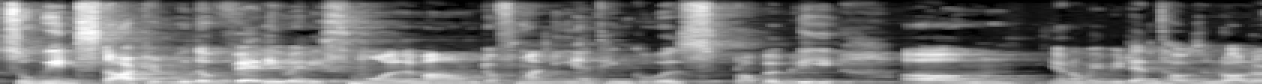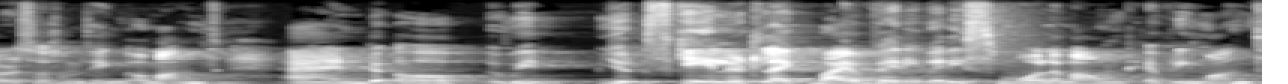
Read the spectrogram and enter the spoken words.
So we'd started with a very very small amount of money. I think it was probably um, you know maybe ten thousand dollars or something a month, and uh, we scale it like by a very very small amount every month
